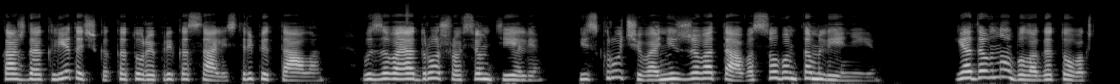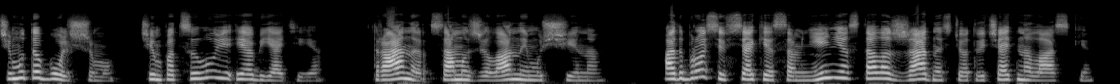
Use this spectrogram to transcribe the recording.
Каждая клеточка, к которой прикасались, трепетала, вызывая дрожь во всем теле и скручивая низ живота в особом томлении. Я давно была готова к чему-то большему, чем поцелуи и объятия. Транер – самый желанный мужчина. Отбросив всякие сомнения, стала с жадностью отвечать на ласки,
